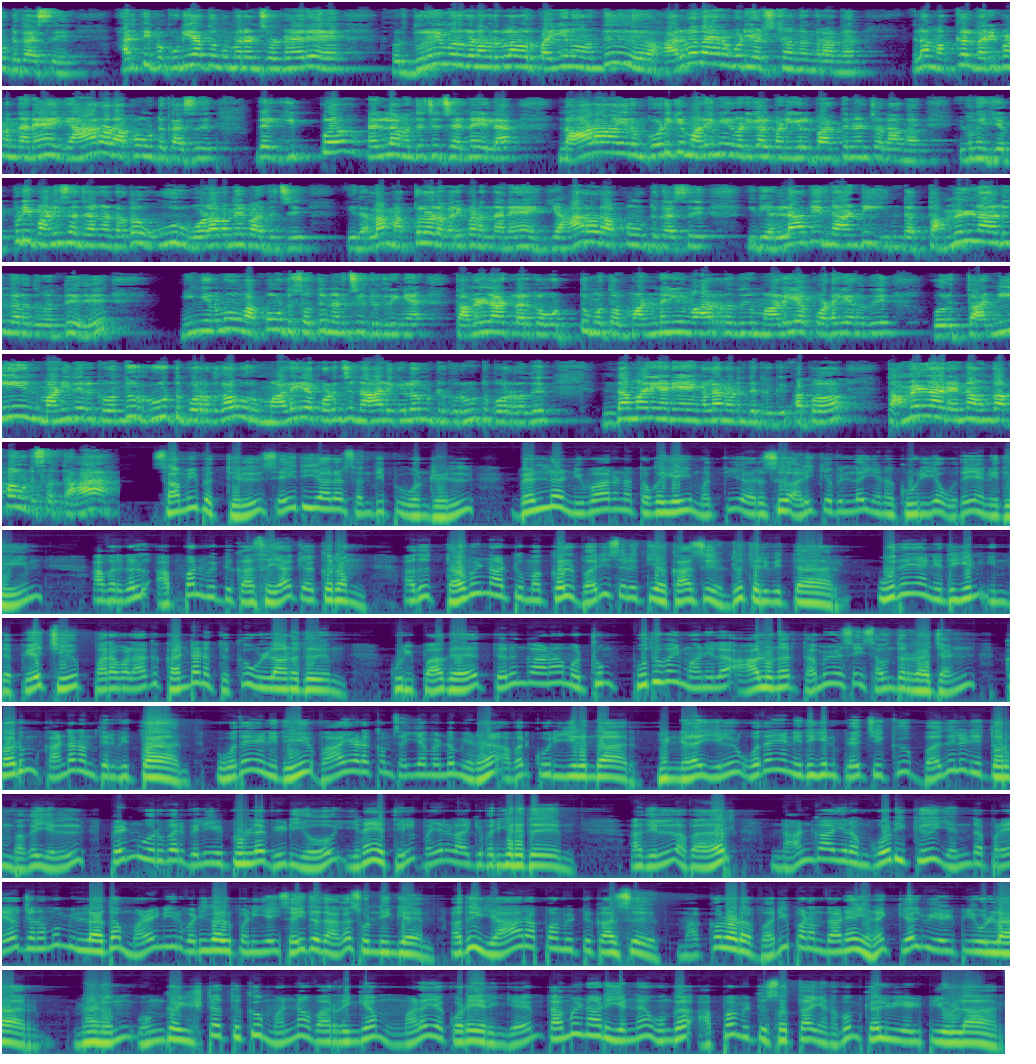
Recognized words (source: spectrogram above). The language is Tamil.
அப்பன் வீட்டு காசு அடுத்து இப்ப குடியாத்த குமரன் சொல்றாரு ஒரு துரைமுருகன் அவர்களாம் ஒரு பையனும் வந்து அறுபதாயிரம் கோடி அடிச்சிட்டாங்கிறாங்க இதெல்லாம் மக்கள் வரி பணம் தானே? யாரோட அப்பா வீட்டு காசு? இந்த இப்போ வெள்ளம் வந்துச்சு சென்னையில. நாலாயிரம் கோடிக்கு மழைநீர் வடிகால் பணிகள் பார்த்துன்னு சொன்னாங்க. இவங்க எப்படி பணி செஞ்சாங்கன்றத ஊர் உலகமே பார்த்துச்சு. இதெல்லாம் மக்களோட வரி பணம் தானே? யாரோட அப்பா வீட்டு காசு? இது எல்லாத்தையும் தாண்டி இந்த தமிழ்நாடுங்கிறது வந்து நீங்க என்னமோ உங்க அப்பா விட்டு சொத்து நினைச்சிட்டு இருக்கிறீங்க. தமிழ்நாட்டுல இருக்க ஒட்டுமொத்த மண்ணையும் வாடுறது மலையை குடையிறது ஒரு தனி மனிதருக்கு வந்து ரூட் போடுறதுக்காக ஒரு மலையை குடைஞ்சு நாலு கிலோமீட்டருக்கு ரூட் போடுறது இந்த மாதிரி அநியாயங்கள்லாம் நடந்துட்டு இருக்கு. அப்போ தமிழ்நாடு என்ன உங்க அப்பா விட்டு சொத்தா? சமீபத்தில் செய்தியாளர் சந்திப்பு ஒன்றில் வெள்ள நிவாரணத் தொகையை மத்திய அரசு அளிக்கவில்லை என கூறிய உதயநிதி அவர்கள் அப்பன் வீட்டு காசையா கேட்கிறோம். அது தமிழ்நாட்டு மக்கள் வரி செலுத்திய காசு என்று தெரிவித்தார். உதயநிதியின் இந்த பேச்சு பரவலாக கண்டனத்துக்கு உள்ளானது. குறிப்பாக தெலுங்கானா மற்றும் புதுவை மாநில ஆளுநர் தமிழிசை சவுந்தரராஜன் கடும் கண்டனம் தெரிவித்தார். உதயநிதி வாயடக்கம் செய்ய வேண்டும் என அவர் கூறியிருந்தார். இந்நிலையில் உதயநிதியின் பேச்சுக்கு பதிலடி தரும் வகையில் பெண் ஒருவர் வெளியிட்டுள்ள வீடியோ இணையத்தில் வைரலாகி வருகிறது. அதில் அவர் நான்காயிரம் கோடிக்கு எந்த பிரயோஜனமும் இல்லாத மழைநீர் வடிகால் பணியை செய்ததாக சொன்னீங்க. அது யார் அப்பம் வீட்டு காசு? மக்களோட வரி பணம் தானே என கேள்வி எழுப்பியுள்ளார். மேலும் உங்க இஷ்டத்துக்கு மண்ணை வாடுறீங்க மலையை குடையறீங்க. தமிழ்நாடு என்ன உங்க அப்பம் விட்டு சொத்தா எனவும் கேள்வி எழுப்பியுள்ளார்.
